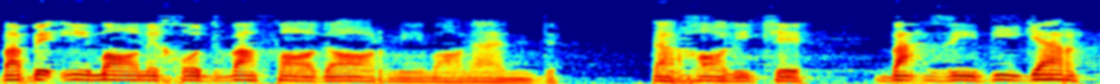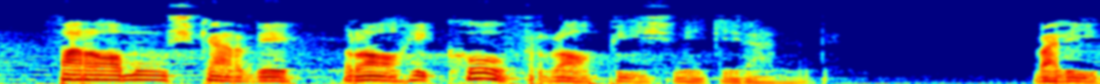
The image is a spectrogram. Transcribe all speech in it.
و به ایمان خود وفادار میمانند در حالی که بعضی دیگر فراموش کرده راه کفر را پیش می‌گیرند. ولی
